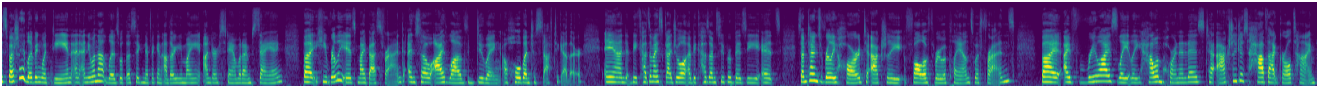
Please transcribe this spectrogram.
especially living with Dean and anyone that lives with a significant other, you might understand what I'm saying. But he really is my best friend. And so I love doing a whole bunch of stuff together. And because of my schedule and because I'm super busy, it's sometimes really hard to actually follow through with plans with friends. But I've realized lately how important it is to actually just have that girl time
